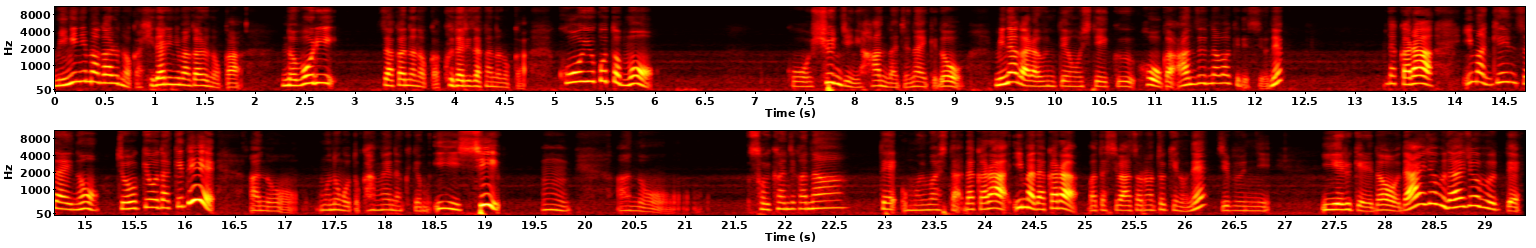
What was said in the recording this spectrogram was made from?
右に曲がるのか左に曲がるのか上り坂なのか下り坂なのかこういうこともこう瞬時に判断じゃないけど見ながら運転をしていく方が安全なわけですよね。だから今現在の状況だけであの物事考えなくてもいいし、うん、あのそういう感じかなって思いました。だから今だから私はその時のね自分に言えるけれど大丈夫大丈夫って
